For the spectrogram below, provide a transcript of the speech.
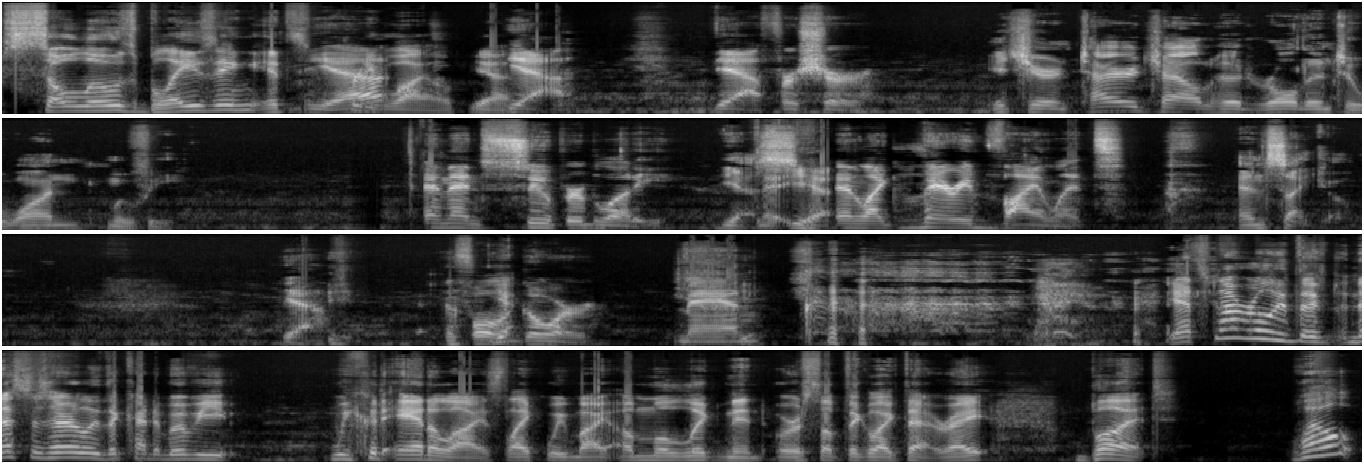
solos blazing. It's Yeah. pretty wild. Yeah. Yeah. Yeah, for sure. It's your entire childhood rolled into one movie. And then super bloody Yes. Yeah. and like very violent. And Psycho. Yeah. And full Yeah. of gore, man. Yeah, it's not really the necessarily the kind of movie we could analyze like we might a malignant or something like that, right? But well,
